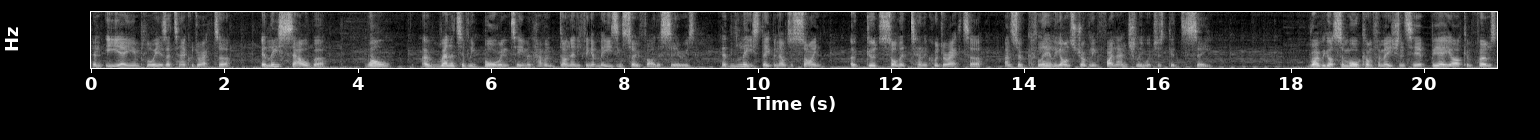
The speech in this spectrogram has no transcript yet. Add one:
an EA employee as their technical director, at least Sauber, while a relatively boring team and haven't done anything amazing so far this series, at least they've been able to sign a good solid technical director and so clearly aren't struggling financially, which is good to see. Right, we got some more confirmations here. BAR confirms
